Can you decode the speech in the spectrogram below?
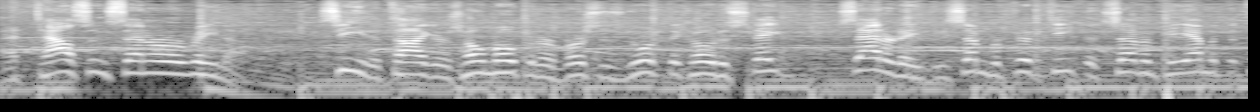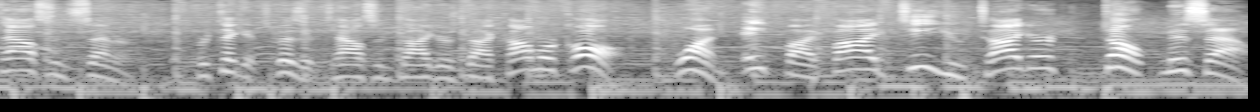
at Towson Center Arena. See the Tigers home opener versus North Dakota State Saturday, December 15th at 7 p.m. at the Towson Center. For tickets, visit TowsonTigers.com or call 1 855 TU Tiger. Don't miss out.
